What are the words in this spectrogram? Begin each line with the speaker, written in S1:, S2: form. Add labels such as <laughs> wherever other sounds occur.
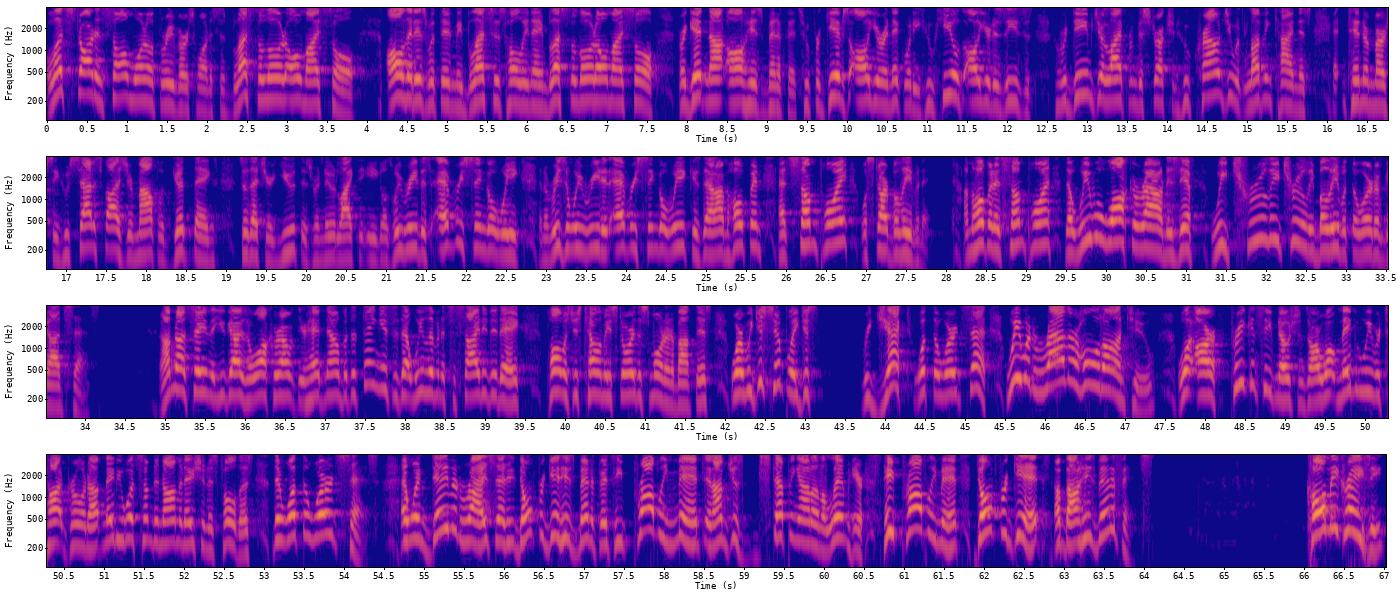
S1: Well, let's start in Psalm 103, verse 1. It says, Bless the Lord, O my soul, all that is within me. Bless his holy name. Bless the Lord, O my soul. Forget not all his benefits, who forgives all your iniquity, who heals all your diseases, who redeems your life from destruction, who crowns you with loving kindness and tender mercy, who satisfies your mouth with good things, so that your youth is renewed like the eagles. We read this every single week, and the reason we read it every single week is that I'm hoping at some point we'll start believing it. I'm hoping at some point that we will walk around as if we truly, truly believe what the Word of God says. And I'm not saying that you guys will walk around with your head down, but the thing is, is that we live in a society today. Paul was just telling me a story this morning about this, where we just simply just reject what the Word said. We would rather hold on to what our preconceived notions are, what maybe we were taught growing up, maybe what some denomination has told us, than what the Word says. And when David writes that don't forget his benefits, he probably meant, and I'm just stepping out on a limb here, he probably meant don't forget about his benefits. Call me crazy.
